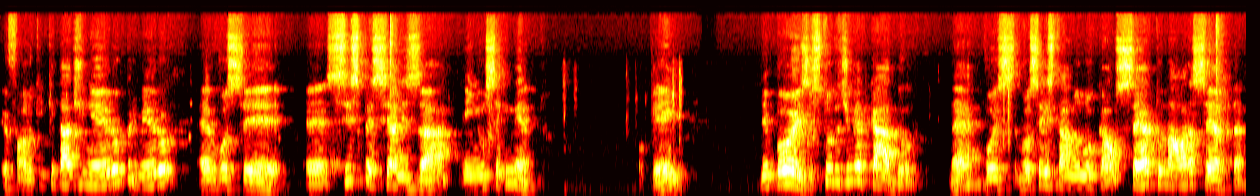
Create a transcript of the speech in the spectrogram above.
Eu falo, o que que dá dinheiro, primeiro, é você é, se especializar em um segmento, ok? Depois, estudo de mercado né? Você está no local certo na hora certa.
